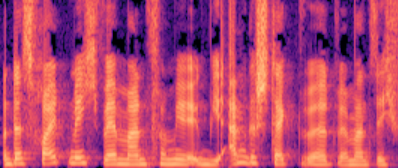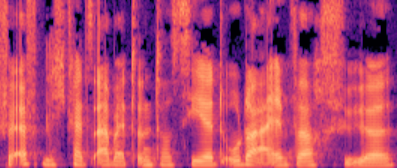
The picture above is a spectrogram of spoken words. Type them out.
und das freut mich, wenn man von mir irgendwie angesteckt wird, wenn man sich für Öffentlichkeitsarbeit interessiert oder einfach für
